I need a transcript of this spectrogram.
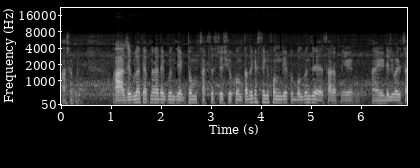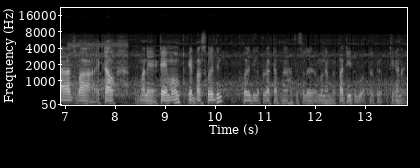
আশা করি। আর যেগুলাতে আপনারা দেখবেন যে একদম সাকসেস রেশিও কম, তাদের কাছ থেকে ফোন দিয়ে বলবেন যে, স্যার, আপনি ডেলিভারি চার্জ বা একটা মানে একটা অ্যামাউন্ট অ্যাডভান্স করে দিন, করে দিলে প্রোডাক্ট আপনার হাতে চলে মানে আমরা পাঠিয়ে দেবো আপনার ঠিকানায়।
